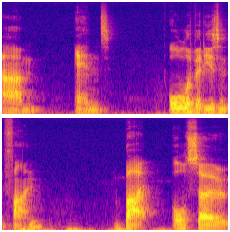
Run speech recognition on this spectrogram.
um, and all of it isn't fun, but also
